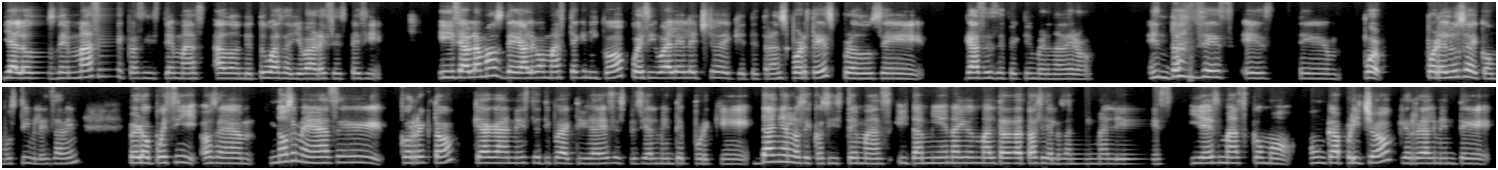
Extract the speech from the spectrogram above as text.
y a los demás ecosistemas a donde tú vas a llevar esa especie. Y si hablamos de algo más técnico, pues igual el hecho de que te transportes produce gases de efecto invernadero. Entonces, este, por, por el uso de combustible, ¿saben? Pero pues sí, o sea, no se me hace correcto que hagan este tipo de actividades, especialmente porque dañan los ecosistemas y también hay un maltrato hacia los animales y es más como un capricho que realmente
